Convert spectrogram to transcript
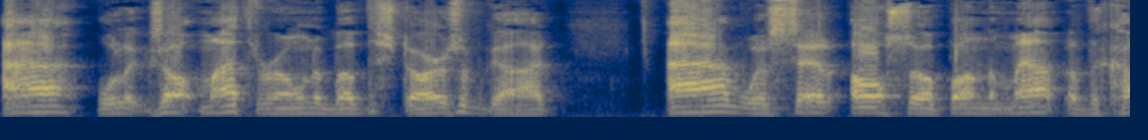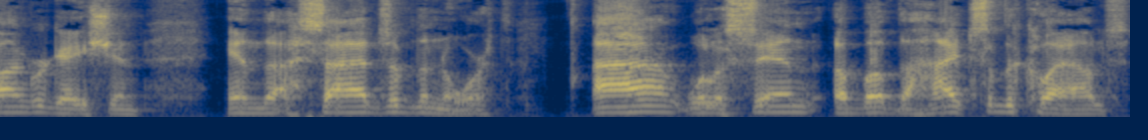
I will exalt my throne above the stars of God. I will set also upon the mount of the congregation in the sides of the north. I will ascend above the heights of the clouds.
